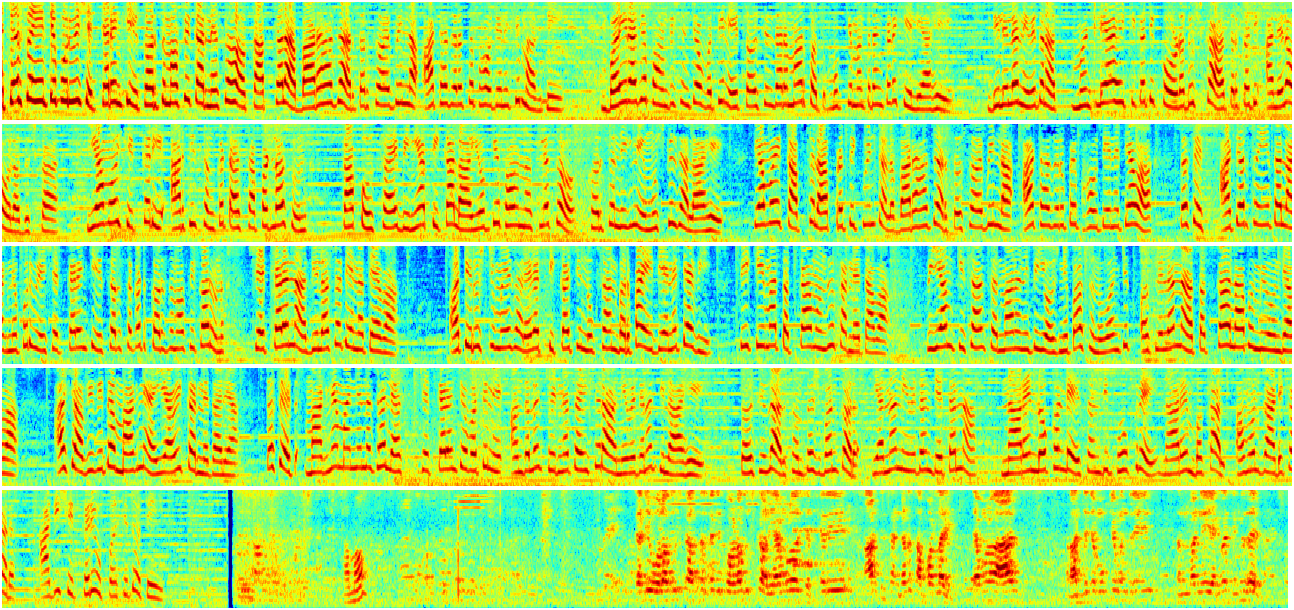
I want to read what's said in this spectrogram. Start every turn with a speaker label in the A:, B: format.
A: आचारसंहितेपूर्वी शेतकऱ्यांची कर्जमाफी करण्यासह कापसाला बारा हजार तर सोयाबीनला आठ हजाराचा भाव देण्याची मागणी. बळीराजा फाउंडेशनच्या वतीने तहसीलदारामार्फत मुख्यमंत्र्यांकडे केली आहे. दिलेल्या निवेदनात म्हटले आहे की कधी कोरडा दुष्काळ तर कधी आलेला ओला दुष्काळ. यामुळे शेतकरी आर्थिक संकटात सापडला असून कापूस सोयाबीन या पिकाला योग्य भाव नसल्याचं खर्च निघणे मुश्किल झाला आहे. त्यामुळे कापसाला प्रति क्विंटल बारा हजार तर सोयाबीनला आठ हजार रुपये भाव देण्यात यावा. तसेच आचारसंहिता लागण्यापूर्वी शेतकऱ्यांची सरसकट कर्जमाफी करून शेतकऱ्यांना दिलासा देण्यात यावा. अतिवृष्टीमुळे झालेल्या पिकाची नुकसान भरपाई देण्यात यावी. पीक विमा तत्काळ मंजूर करण्यात यावा. पीएम किसान सन्मान निधी योजनेपासून वंचित असलेल्यांना तत्काळ लाभ मिळवून द्यावा. अशा विविध मागण्या यावेळी करण्यात आल्या. तसेच मागण्या मान्य न झाल्यास शेतकऱ्यांच्या वतीने आंदोलन छेडण्याचा इशारा निवेदनात दिला आहे. तहसीलदार संतोष बनकर यांना निवेदन देताना नारायण लोखंडे संदीप भोकरे नारायण बकाल अमोल गाडेकर आदी शेतकरी उपस्थित होते.
B: थांबव
C: कधी ओला दुष्काळ तर कधी कोरडा दुष्काळ यामुळं शेतकरी आर्थिक संकटात सापडला आहे त्यामुळं आज राज्याचे मुख्यमंत्री सन्मान्य एकनाथ शिंदे साहेब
